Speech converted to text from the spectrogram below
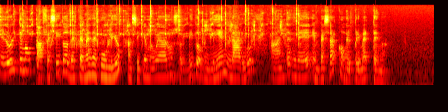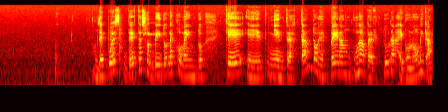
El último cafecito de este mes de julio, así que me voy a dar un sorbito bien largo antes de empezar con el primer tema. Después de este sorbito les comento que eh, mientras tanto esperan una apertura económica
